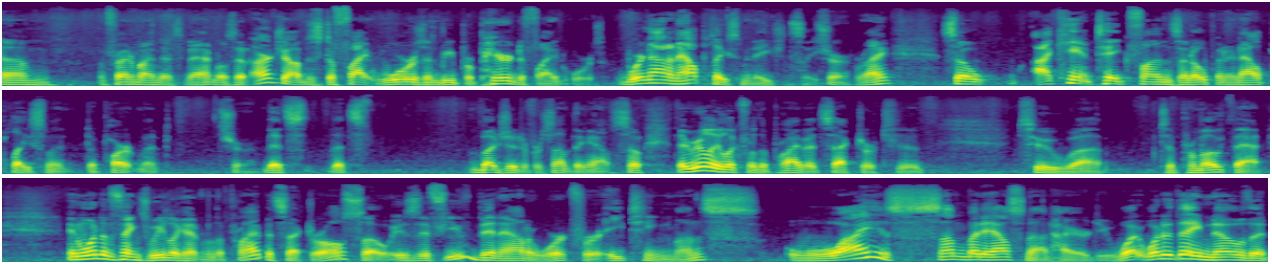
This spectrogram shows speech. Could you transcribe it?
um, a friend of mine that's an admiral said our job is to fight wars and be prepared to fight wars. We're not an outplacement agency, sure, right? So I can't take funds and open an outplacement department, sure, that's that's budgeted for something else. So they really look for the private sector to to uh, to promote that. And one of the things we look at from the private sector also is if you've been out of work for 18 months, why has somebody else not hired you? What, what do they know that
